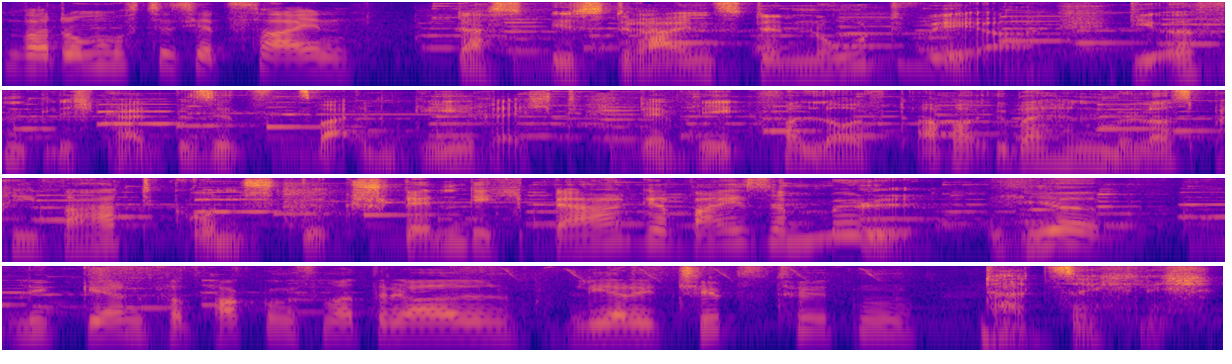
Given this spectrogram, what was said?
Warum muss das jetzt sein? Das ist reinste Notwehr. Die Öffentlichkeit besitzt zwar ein Gehrecht, der Weg verläuft aber über Herrn Müllers Privatgrundstück. Ständig bergeweise Müll. Hier liegt gern Verpackungsmaterial, leere Chipstüten. Tatsächlich.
